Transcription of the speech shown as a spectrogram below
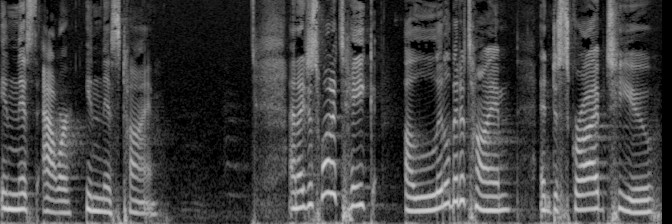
in this hour, in this time. And I just want to take a little bit of time and describe to you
